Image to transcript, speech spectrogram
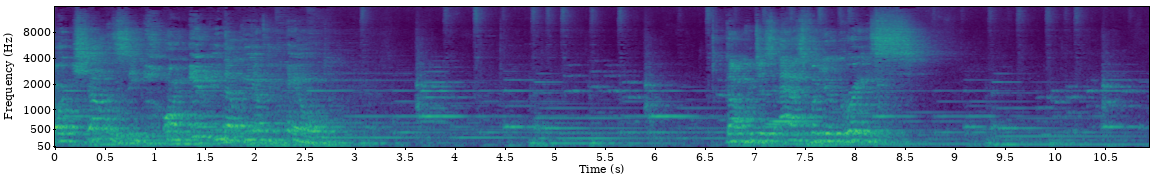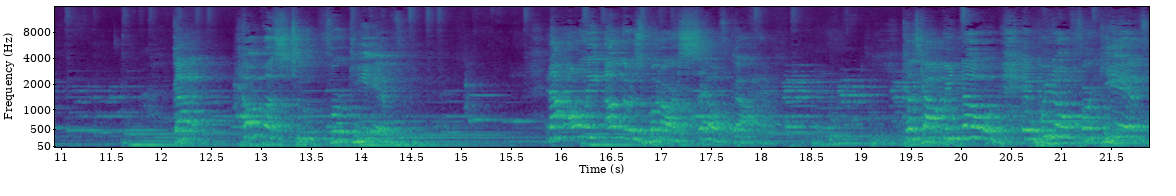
Or jealousy or envy that we have held. God, we just ask for your grace. God, help us to forgive not only others but ourselves, God. Because, God, we know if we don't forgive,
